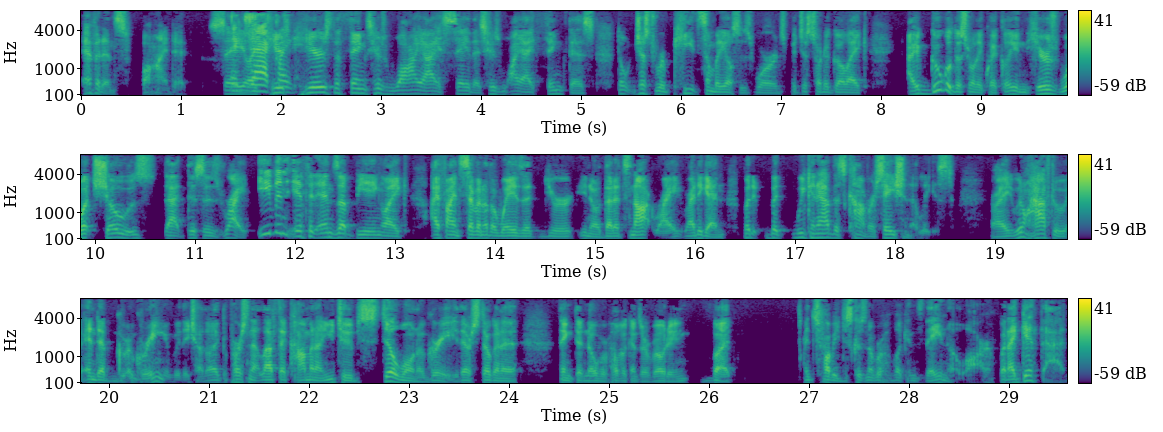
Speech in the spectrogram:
evidence behind it. Say exactly. like here's here's the things. Here's why I say this. Here's why I think this. Don't just repeat somebody else's words, but just sort of go like, I googled this really quickly, and here's what shows that this is right. Even if it ends up being like I find seven other ways that you're, you know, that it's not right, right again. But but we can have this conversation at least, right? We don't have to end up agreeing with each other. Like the person that left that comment on YouTube still won't agree. They're still going to think that no Republicans are voting, but it's probably just because no Republicans they know are. But I get that,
